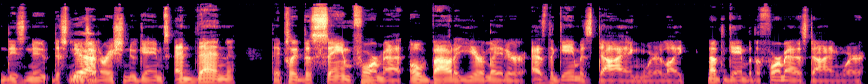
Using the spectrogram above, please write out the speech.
These new this new Yeah. generation new games, and then they played the same format oh, about a year later as the game is dying where like not the game but the format is dying where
